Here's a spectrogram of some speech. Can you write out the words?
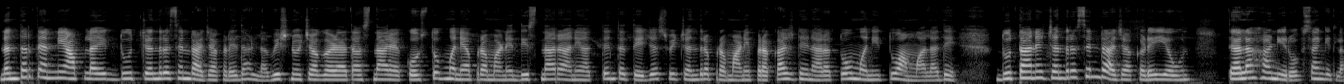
नंतर त्यांनी आपला एक दूत चंद्रसेन राजाकडे धाडला. विष्णूच्या गळ्यात असणाऱ्या कौस्तुभ मण्याप्रमाणे दिसणारा आणि अत्यंत तेजस्वी चंद्रप्रमाणे प्रकाश देणारा तो मणी तू आम्हाला दे. दूताने चंद्रसेन राजाकडे येऊन त्याला हा निरोप सांगितला.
